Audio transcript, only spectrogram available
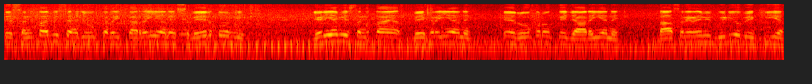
ਤੇ ਸੰਗਤਾਂ ਵੀ ਸਹਿਯੋਗ ਕਰ ਕਰ ਰਹੀਆਂ ਨੇ। ਸਵੇਰ ਤੋਂ ਹੀ ਜਿਹੜੀਆਂ ਵੀ ਸੰਗਤਾਂ ਵੇਖ ਰਹੀਆਂ ਨੇ ਇਹ ਰੋਕ ਰੋਕ ਕੇ ਜਾ ਰਹੀਆਂ ਨੇ। ਦੱਸ ਰਹੇ ਨੇ ਵੀ ਵੀਡੀਓ ਵੇਖੀ ਆ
